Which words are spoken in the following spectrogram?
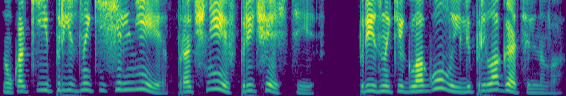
Но какие признаки сильнее, прочнее в причастии Признаки глагола или прилагательного?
